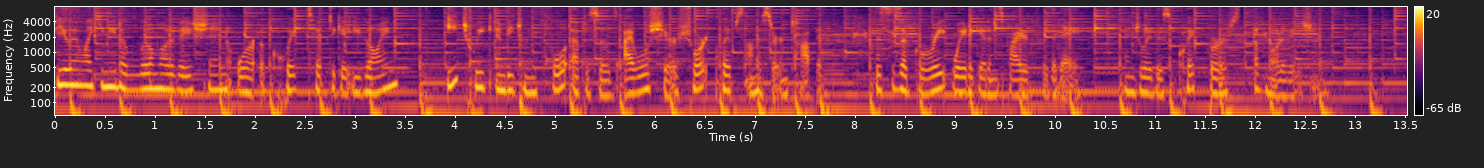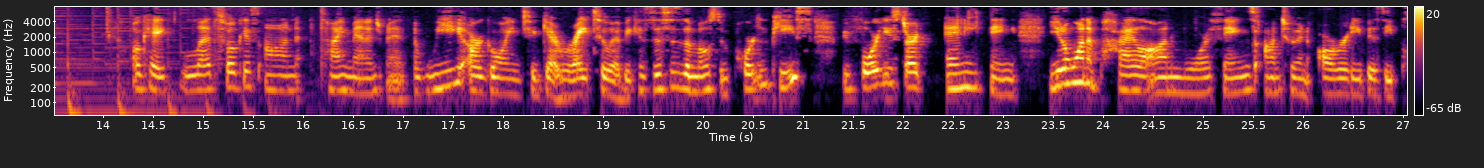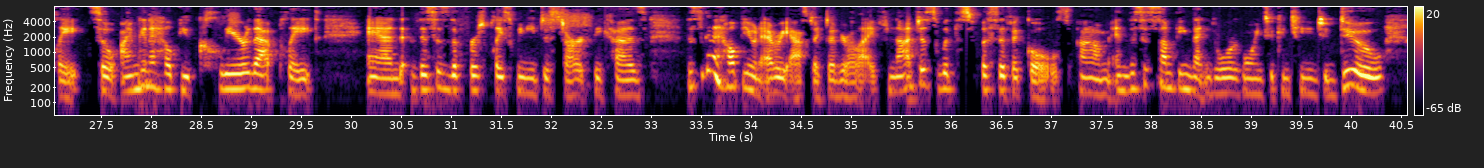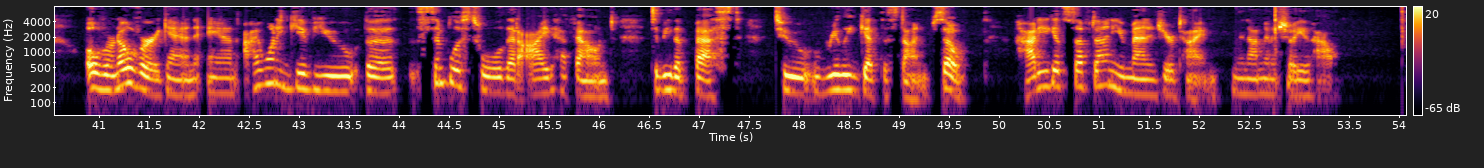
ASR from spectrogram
Feeling like you need a little motivation or a quick tip to get you going? Each week in between full episodes, I will share short clips on a certain topic. This is a great way to get inspired for the day. Enjoy this quick burst of motivation. Okay, let's focus on time management. We are going to get right to it because this is the most important piece before you start anything. You don't want to pile on more things onto an already busy plate. So I'm going to help you clear that plate. And this is the first place we need to start because this is going to help you in every aspect of your life, not just with specific goals. Um, and this is something that you're going to continue to do over and over again. And I want to give you the simplest tool that I have found to be the best to really get this done. So, how do you get stuff done? You manage your time. And I'm going to show you how.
